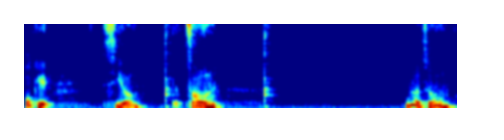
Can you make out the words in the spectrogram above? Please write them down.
Okay. Ist hier der Zaun. Cooler Zaun.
